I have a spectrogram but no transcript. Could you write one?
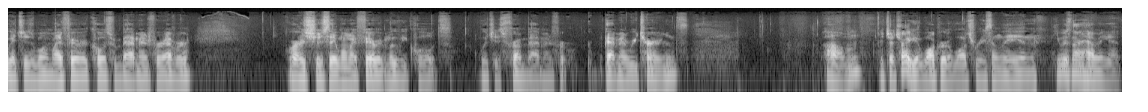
which is one of my favorite quotes from Batman Forever, or I should say one of my favorite movie quotes, which is from Batman for Batman Returns. Um, which I tried to get Walker to watch recently, and he was not having it.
